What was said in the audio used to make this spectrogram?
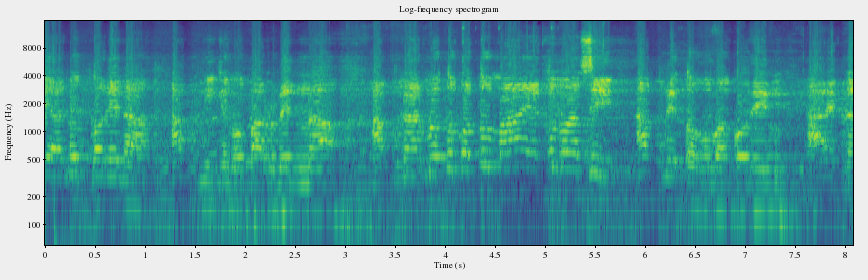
খেয়ালত করে না, আপনি কেন পারবেন না? আপনার মতো কত মা এখনও আছে, আপনি তহবা করেন। আর একটা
